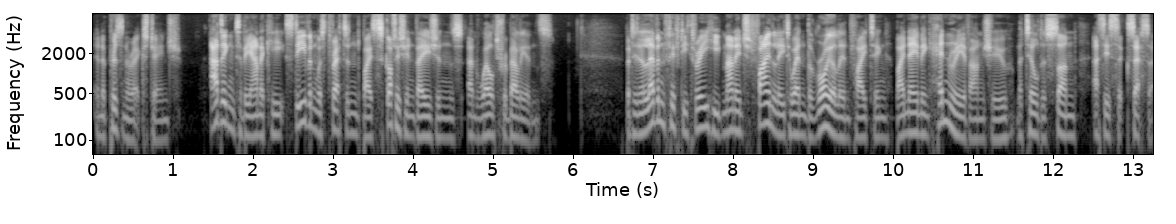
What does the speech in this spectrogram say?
in a prisoner exchange. Adding to the anarchy, Stephen was threatened by Scottish invasions and Welsh rebellions. But in 1153 he managed finally to end the royal infighting by naming Henry of Anjou, Matilda's son, as his successor.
